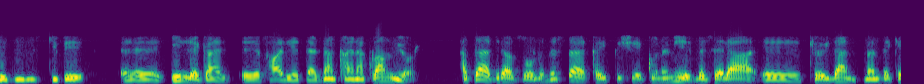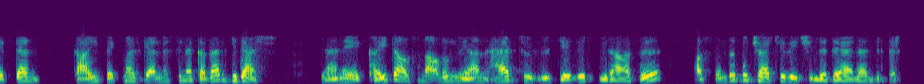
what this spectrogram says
dediğimiz gibi e, illegal e, faaliyetlerden kaynaklanmıyor. Hatta biraz zorlanırsa kayıt dışı ekonomi mesela e, köyden, memleketten tayin pekmez gelmesine kadar gider. Yani kayıt altına alınmayan her türlü gelir iradı aslında bu çerçeve içinde değerlendirilir.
